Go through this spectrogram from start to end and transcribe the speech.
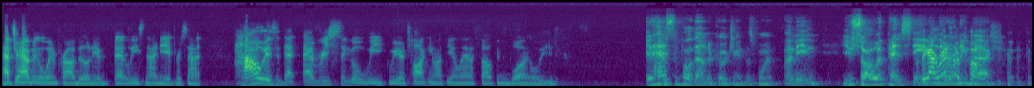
after having a win probability of at least 98%. How is it that every single week we are talking about the Atlanta Falcons blowing a lead? It has to fall down to coaching at this point. I mean, you saw it with Penn State. They got rid of their coach.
